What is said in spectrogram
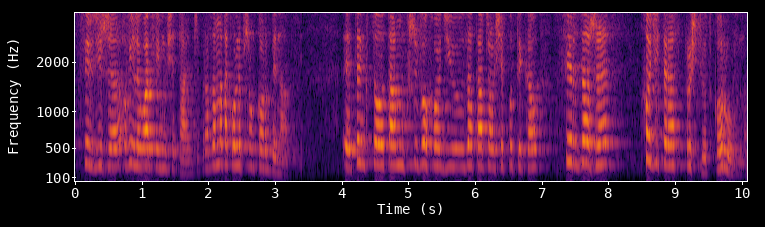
stwierdzi, że o wiele łatwiej mu się tańczy, prawda? Ma taką lepszą koordynację. E, Ten, kto tam krzywo chodził, zataczał się, potykał, stwierdza, że chodzi teraz prościutko, równo.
